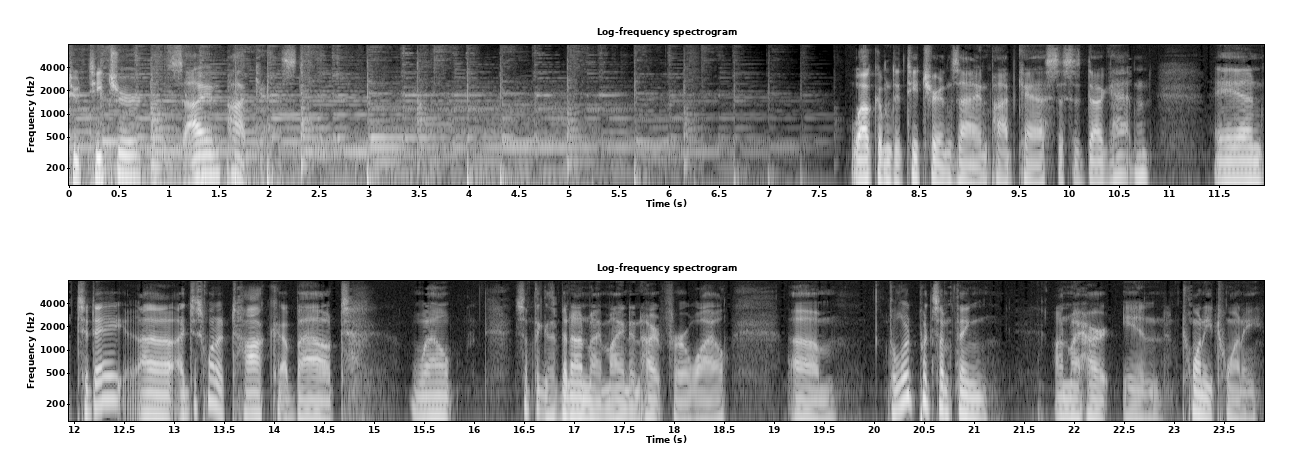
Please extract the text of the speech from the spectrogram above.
to Teacher in Zion Podcast. Welcome to Teacher in Zion Podcast. This is Doug Hatton. And today uh, I just want to talk about, well, something that's been on my mind and heart for a while. Um, the Lord put something on my heart in 2020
